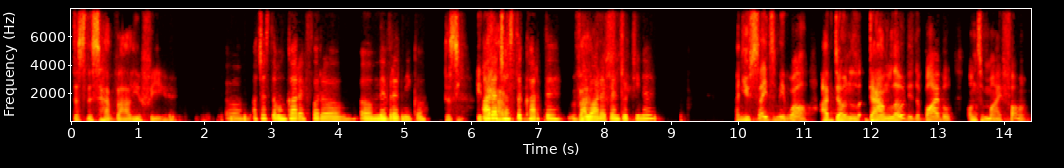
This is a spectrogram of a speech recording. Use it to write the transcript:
Does this have value for you? uh, această mâncare fără uh, nevrednică. Does it Are have această carte valoare value for pentru you? tine? And you say to me, Well, I've done, downloaded the Bible onto my phone.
